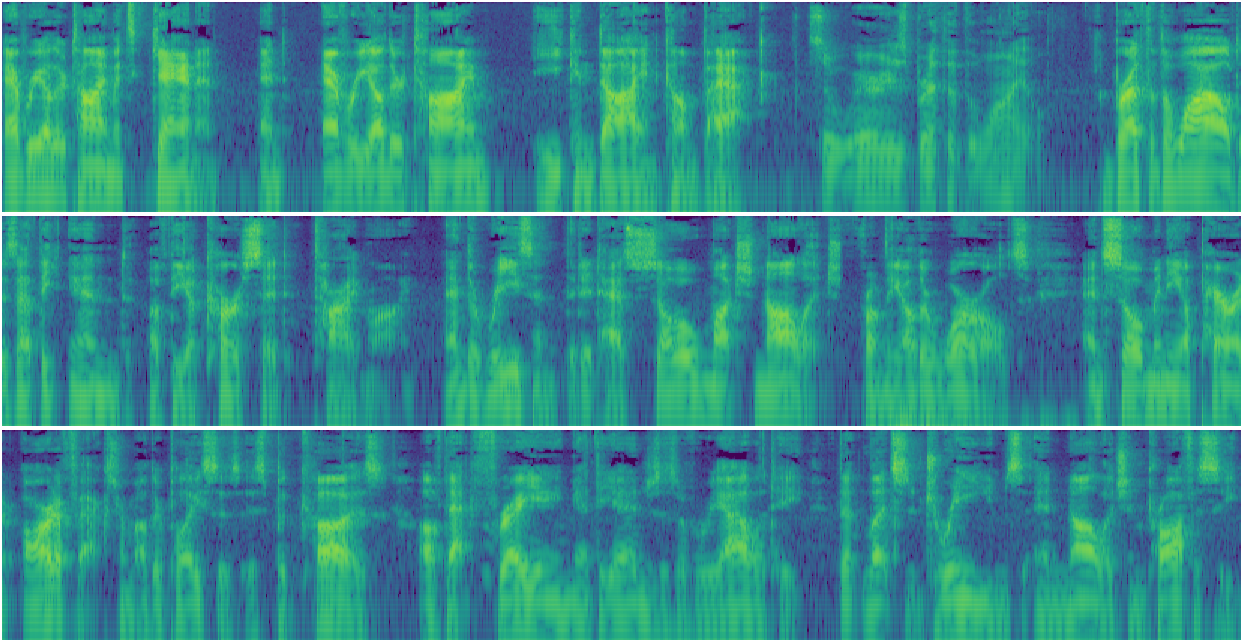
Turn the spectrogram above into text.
Every other time it's Ganon, and every other time he can die and come back. So where is Breath of the Wild? Breath of the Wild is at the end of the accursed timeline. And the reason that it has so much knowledge from the other worlds and so many apparent artifacts from other places is because of that fraying at the edges of reality that lets dreams and knowledge and prophecy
